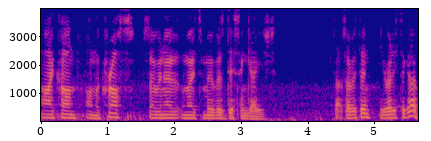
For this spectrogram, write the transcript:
icon on the cross so we know that the motor mover is disengaged. That's everything, you ready to go?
